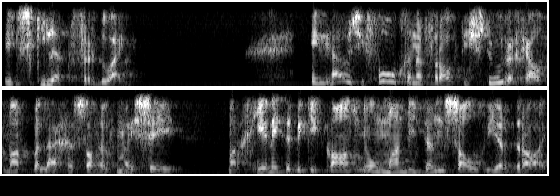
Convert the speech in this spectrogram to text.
het skielik verdwyn. En nou is die volgende vraag, die stoere geldmarkbeleggers sal nou vir my sê, maar gee net 'n bietjie kans jong man, die ding sal weer draai.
